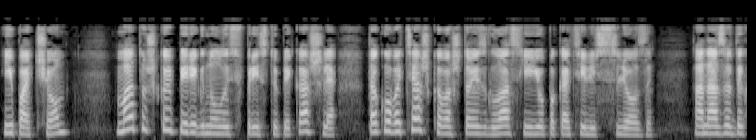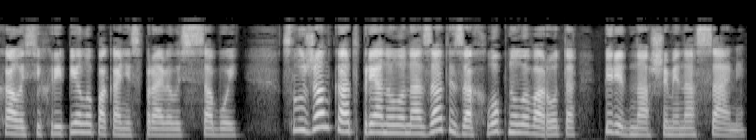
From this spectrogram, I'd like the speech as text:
«И почем?» Матушка перегнулась в приступе кашля, такого тяжкого, что из глаз ее покатились слезы. Она задыхалась и хрипела, пока не справилась с собой. Служанка отпрянула назад и захлопнула ворота перед нашими носами.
